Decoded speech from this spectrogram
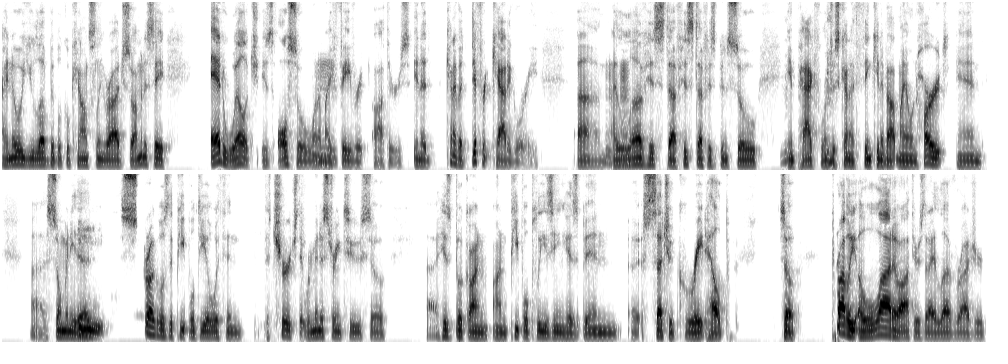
I know you love biblical counseling, Raj. So I'm going to say Ed Welch is also one of my mm. favorite authors in a kind of a different category. Um, mm-hmm. I love his stuff. His stuff has been so mm-hmm. impactful and just kind of thinking about my own heart and uh, so many of the mm. struggles that people deal with in the church that we're ministering to. So uh, his book on on people pleasing has been uh, such a great help. So probably a lot of authors that I love, Roger,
